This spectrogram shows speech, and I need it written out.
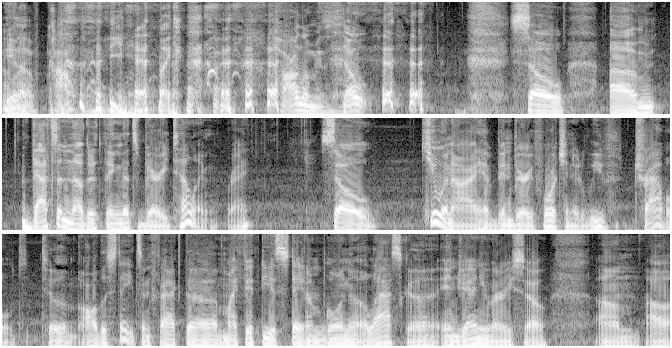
I You love Compton. know? yeah, like Harlem is dope. so um, that's another thing that's very telling, right? So Q and I have been very fortunate. We've traveled to all the states. In fact, uh, my 50th state, I'm going to Alaska in January, so um, I'll,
